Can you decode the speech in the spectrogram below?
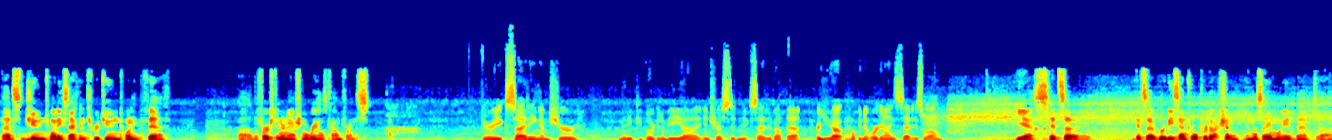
that's June 22nd through June 25th uh, the first International Rails Conference. Very exciting. I'm sure many people are going to be uh, interested and excited about that. Are you helping to organize that as well? Yes, it's a it's a Ruby Central production in the same way that uh,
